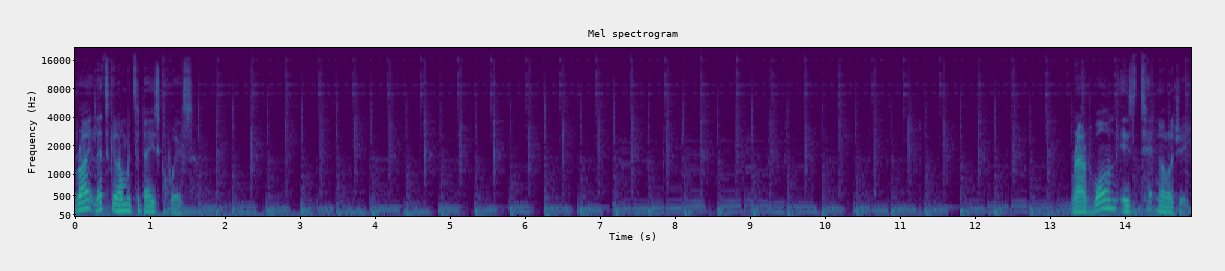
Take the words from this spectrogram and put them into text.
Right, let's get on with today's quiz. Round 1 is technology.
